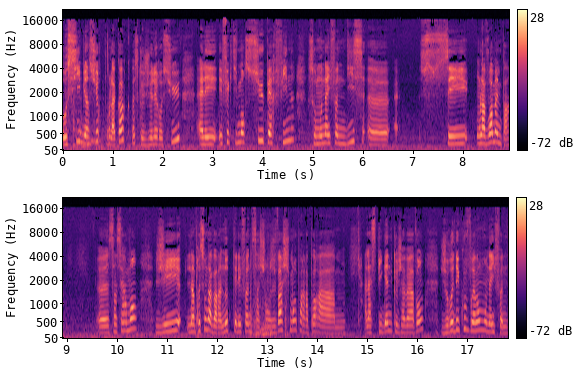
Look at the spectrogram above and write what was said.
aussi bien sûr pour la coque parce que je l'ai reçue. Elle est effectivement super fine. Sur mon iPhone 10, euh, c'est, on la voit même pas. sincèrement, j'ai l'impression d'avoir un autre téléphone. Ça change vachement par rapport à, la Spigen que j'avais avant. Je redécouvre vraiment mon iPhone.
